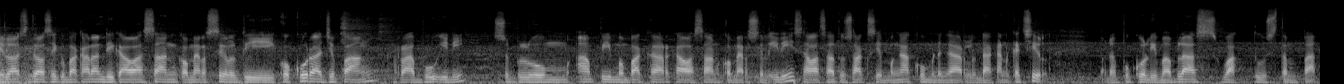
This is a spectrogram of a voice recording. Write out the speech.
Inilah situasi kebakaran di kawasan komersil di Kokura, Jepang, Rabu ini. Sebelum api membakar kawasan komersil ini, salah satu saksi mengaku mendengar ledakan kecil pada pukul 15 waktu setempat.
